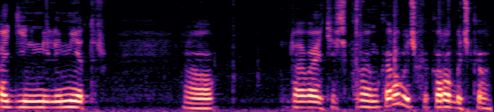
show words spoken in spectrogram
1 миллиметр. А, давайте вскроем коробочку. Коробочка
